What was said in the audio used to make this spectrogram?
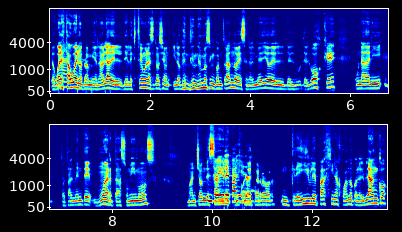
Lo cual está bueno también, habla del, extremo de la situación. Y lo que entendemos encontrando es en el medio del, bosque una Dani totalmente muerta, asumimos. Manchón de sangre, página. de terror. Increíble página jugando con el blanco.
